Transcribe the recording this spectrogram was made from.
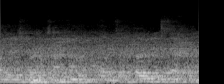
on this break time, it's a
